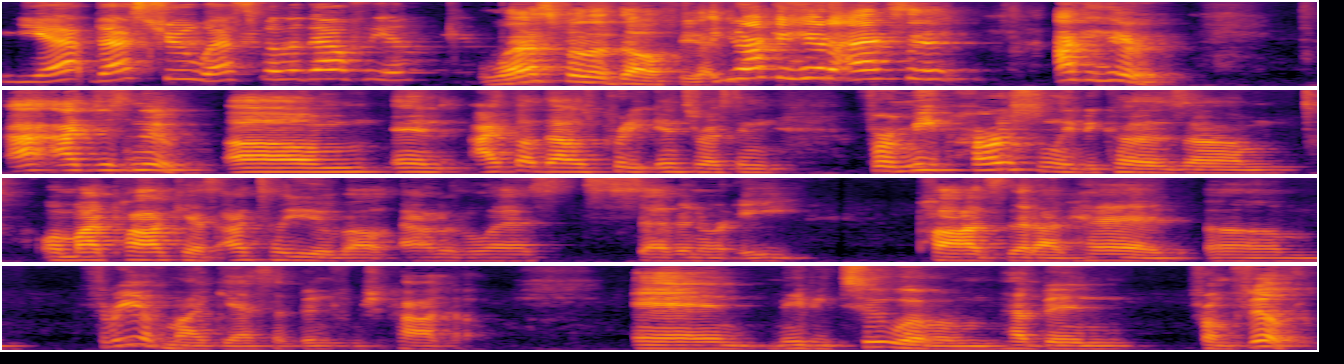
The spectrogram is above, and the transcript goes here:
Yep, that's true. West Philadelphia. West Philadelphia. You know, I can hear the accent. I can hear it. I, I just knew. Um, and I thought that was pretty interesting for me personally because um, on my podcast, I tell you about out of the last seven or eight pods that I've had, um, three of my guests have been from Chicago, and maybe two of them have been from Philly.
